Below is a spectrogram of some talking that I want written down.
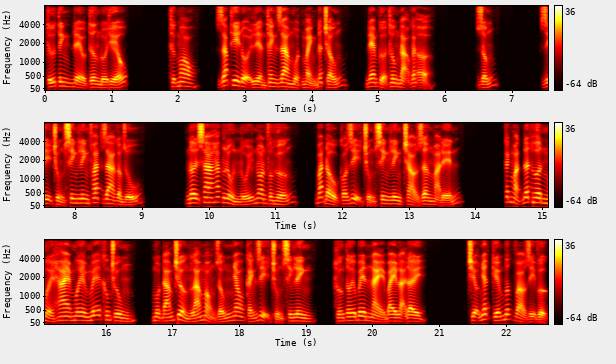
tứ tinh đều tương đối thiếu. Thức mau, giáp thi đội liền thanh ra một mảnh đất trống, đem cửa thông đạo gác ở. Giống. Dị chủng sinh linh phát ra gầm rú. Nơi xa hắc lùn núi non phương hướng, bắt đầu có dị chủng sinh linh trào dâng mà đến. Cách mặt đất hơn 10-20 mễ không trùng, một đám trường lá mỏng giống nhau cánh dị chủng sinh linh, hướng tới bên này bay lại đây. Triệu Nhất Kiếm bước vào dị vực.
